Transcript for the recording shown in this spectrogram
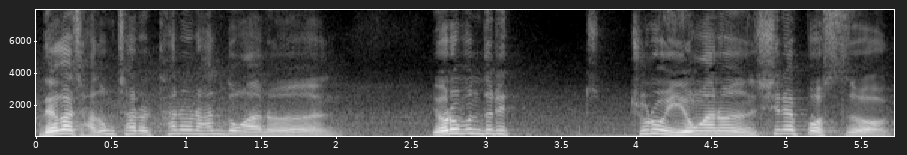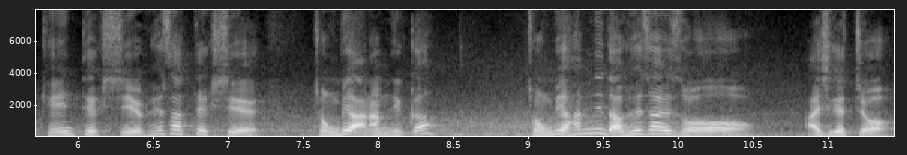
내가 자동차를 타는 한동안은 여러분들이 주로 이용하는 시내버스, 개인 택시, 회사 택시 정비 안 합니까? 정비합니다. 회사에서. 아시겠죠?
